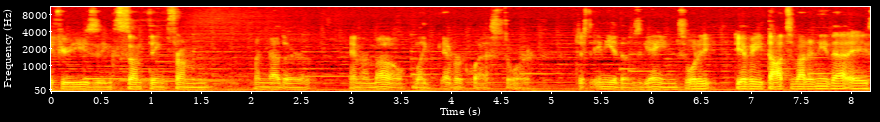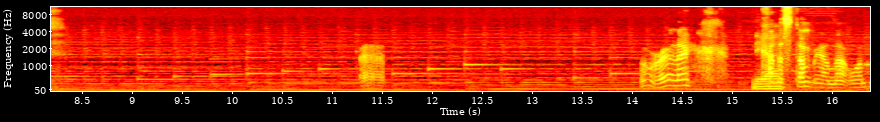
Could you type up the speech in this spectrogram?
if you're using something from another MMO like EverQuest or just any of those games. What do you, do you have any thoughts about any of that, Ace? Uh, not really. Yeah. Kind of stumped me on that one.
